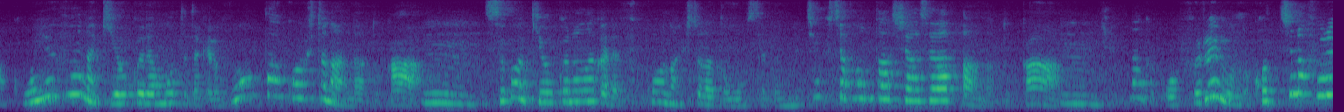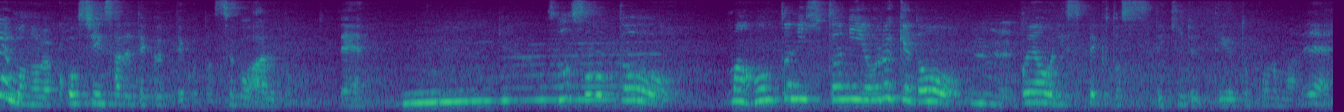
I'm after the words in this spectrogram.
うん、こういうふうな記憶で思ってたけど本当はこういう人なんだとか、うん、すごい記憶の中で不幸な人だと思ってたけどめちゃくちゃ本当は幸せだったんだとか、うん、なんかこう古いものこっちの古いものが更新されていくってことはすごいあると思ってて、うん、そうするとまあ本当に人によるけど、うん、親をリスペクトできるっていうところまで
